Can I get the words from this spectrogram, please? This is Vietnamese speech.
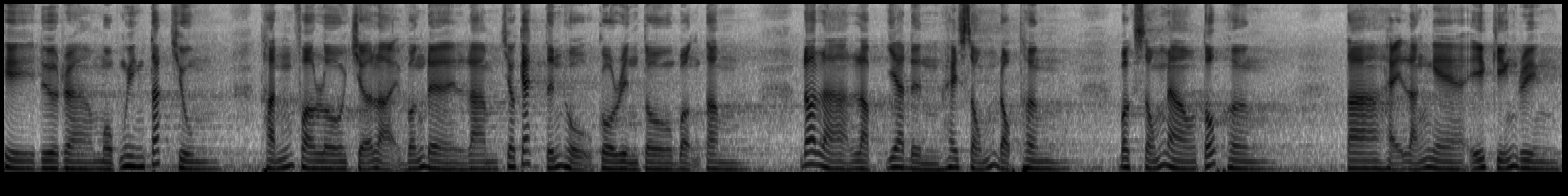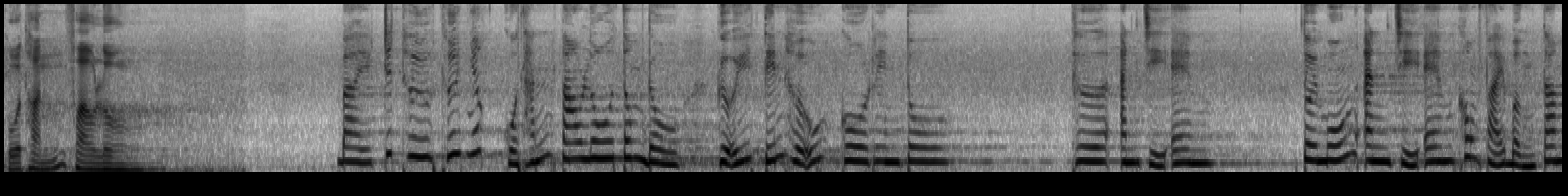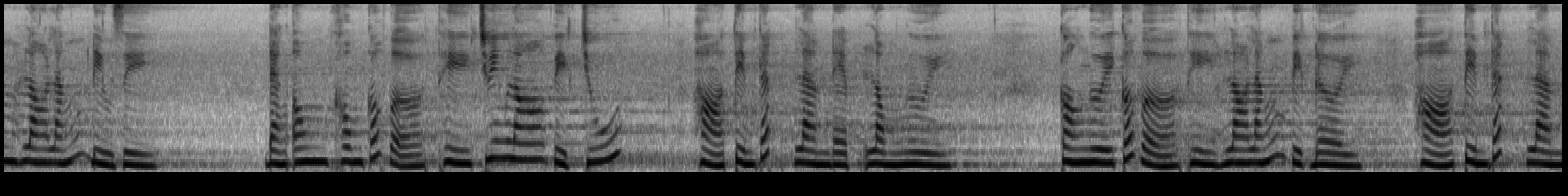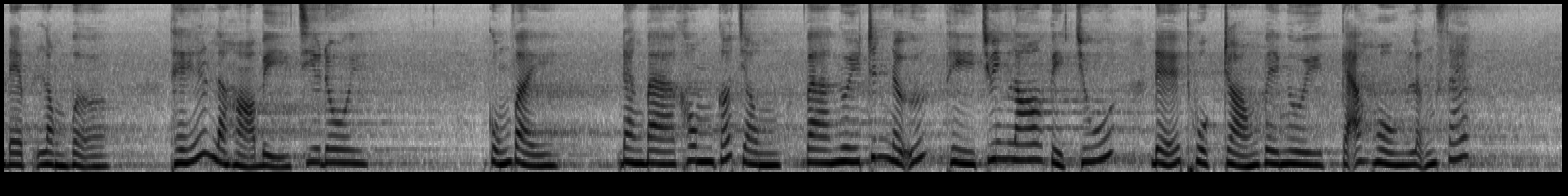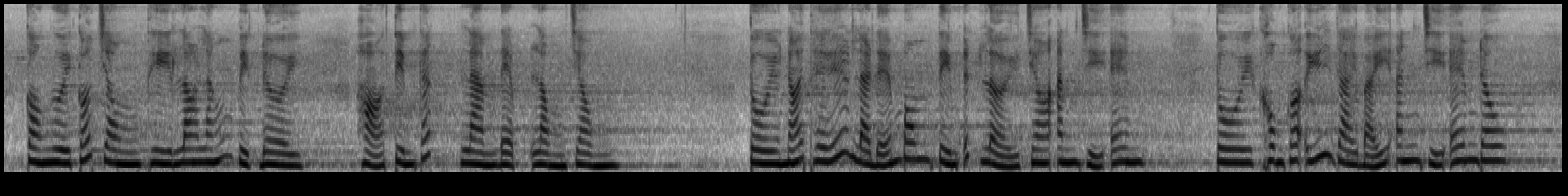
Khi đưa ra một nguyên tắc chung, Thánh Phaolô trở lại vấn đề làm cho các tín hữu Corinto bận tâm, đó là lập gia đình hay sống độc thân, bậc sống nào tốt hơn. Ta hãy lắng nghe ý kiến riêng của Thánh Phaolô. Bài trích thư thứ nhất của Thánh Phaolô tông đồ gửi tín hữu Corinto. Thưa anh chị em, tôi muốn anh chị em không phải bận tâm lo lắng điều gì. Đàn ông không có vợ thì chuyên lo việc Chúa. Họ tìm cách làm đẹp lòng người. Còn người có vợ thì lo lắng việc đời. Họ tìm cách làm đẹp lòng vợ. Thế là họ bị chia đôi. Cũng vậy, đàn bà không có chồng và người trinh nữ thì chuyên lo việc Chúa để thuộc trọn về người cả hồn lẫn xác. Còn người có chồng thì lo lắng việc đời, họ tìm cách làm đẹp lòng chồng. Tôi nói thế là để mong tìm ích lợi cho anh chị em. Tôi không có ý gài bẫy anh chị em đâu,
